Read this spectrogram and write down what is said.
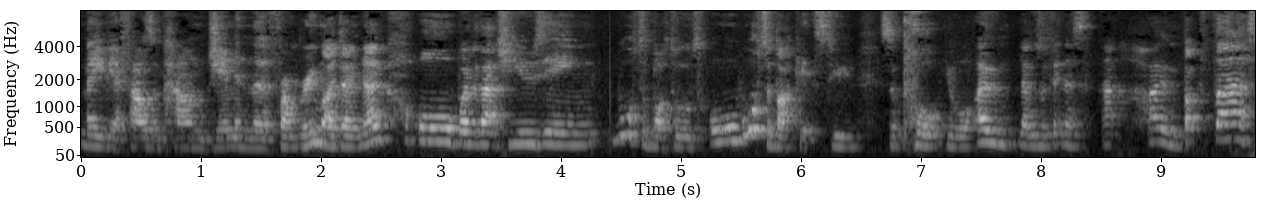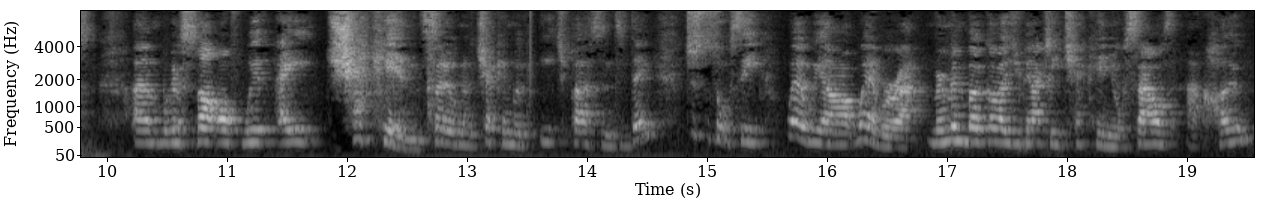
maybe a thousand pound gym in the front room, I don't know, or whether that's using water bottles or water buckets to support your own levels of fitness at home. But first, um, we're going to start off with a check in. So, we're going to check in with each person today just to sort of see where we are, where we're at. Remember, guys, you can actually check in yourselves at home,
